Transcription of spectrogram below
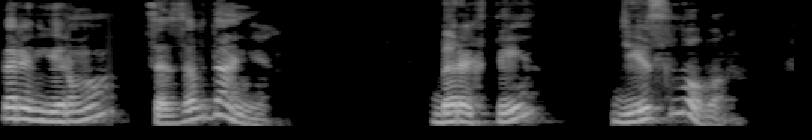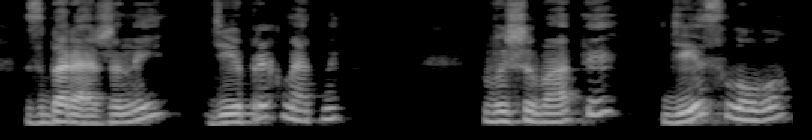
перевіримо це завдання. Берегти дієслово. Збережений дієприкметник. Вишивати дієслово.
